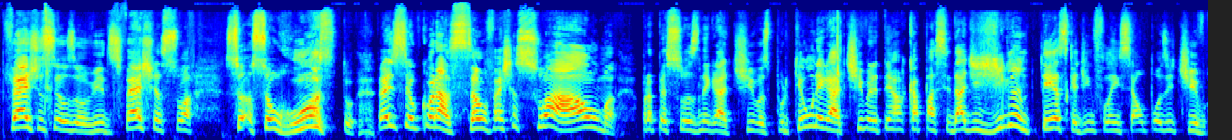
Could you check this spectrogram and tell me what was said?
Feche os seus ouvidos, feche a sua seu, seu rosto, feche seu coração, feche a sua alma para pessoas negativas, porque um negativo ele tem uma capacidade gigantesca de influenciar um positivo.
